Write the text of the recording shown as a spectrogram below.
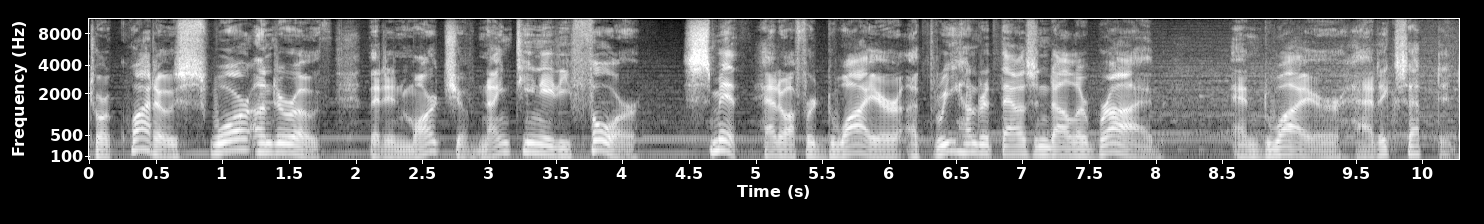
Torquato swore under oath that in March of 1984, Smith had offered Dwyer a $300,000 bribe, and Dwyer had accepted.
